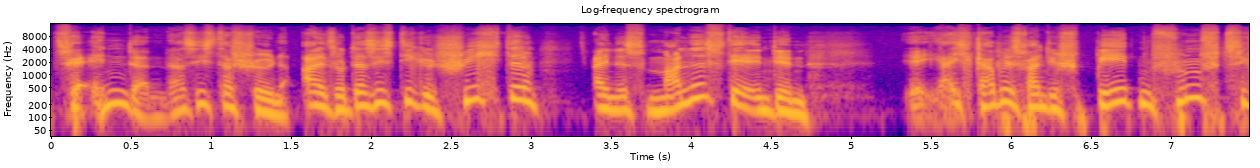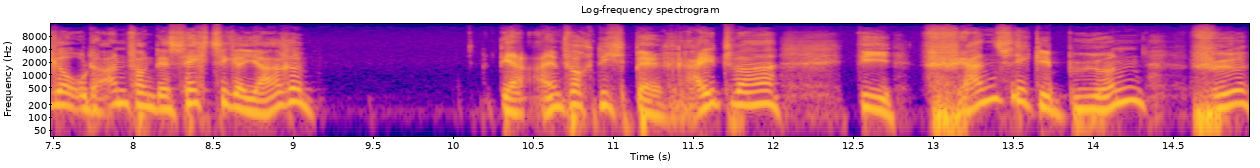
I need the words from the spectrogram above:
zu ändern. Das ist das Schöne. Also, das ist die Geschichte eines Mannes, der in den, ja, ich glaube, es waren die späten 50er oder Anfang der 60er Jahre, der einfach nicht bereit war, die Fernsehgebühren für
